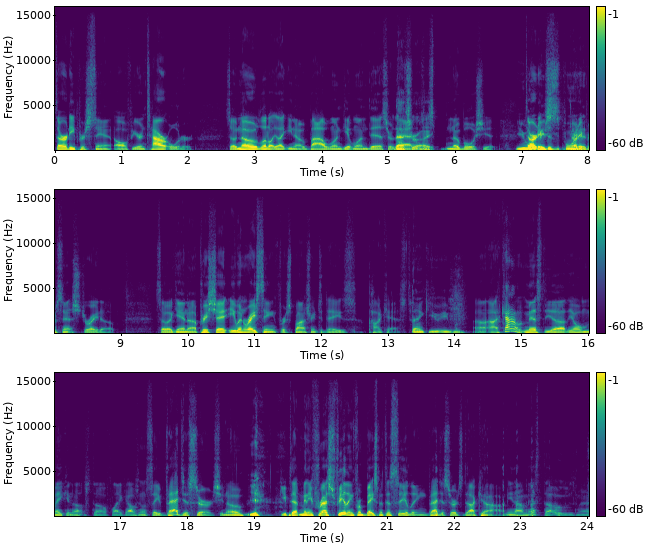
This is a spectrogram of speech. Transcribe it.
thirty percent off your entire order. So no little like you know buy one get one this or that. That's right. Just no bullshit. You won't be disappointed. Thirty percent straight up. So again, uh, appreciate Ewin Racing for sponsoring today's podcast. Thank you, Ewin. Uh, I kind of miss the uh, the old making up stuff. Like I was going to say Vagisearch, you know, Yeah. keep that mini fresh feeling from basement to ceiling. Vagisearch.com. You know, I missed those, man.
